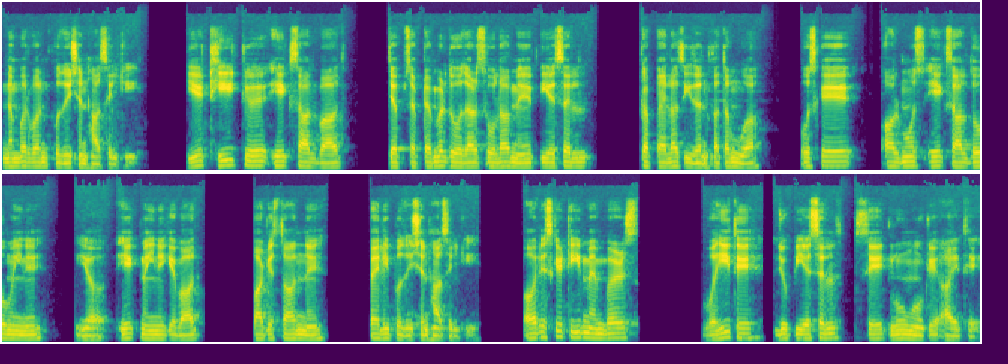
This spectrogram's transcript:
نمبر ون پوزیشن حاصل کی۔ یہ ٹھیک ایک سال بعد جب سپٹمبر دو ہزار سولہ میں پی ایس ایل کا پہلا سیزن ختم ہوا، اس کے آلموسٹ ایک سال دو مہینے یا ایک مہینے کے بعد پاکستان نے پہلی پوزیشن حاصل کی۔ اور اس کے ٹیم ممبرس وہی تھے جو پی ایس ایل سے گلوم ہو کے آئے تھے۔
